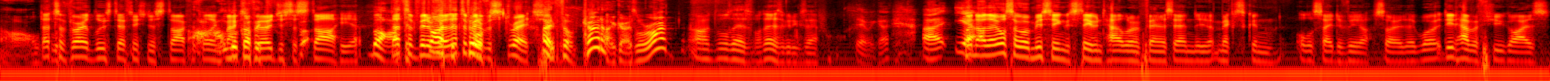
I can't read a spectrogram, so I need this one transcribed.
Oh, That's a very loose definition of star. If you're Oh, calling look, Max I think- Burgess a star here, Oh, that's a bit of I a think that's a bit of a stretch. Hey, Filip Kurto goes all right. Oh, well, there's well, there's a good example. There we go. Uh, yeah, But no, they also were missing Steven Taylor and fairness and the Mexican Ulises Davila. So they were did have a few guys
